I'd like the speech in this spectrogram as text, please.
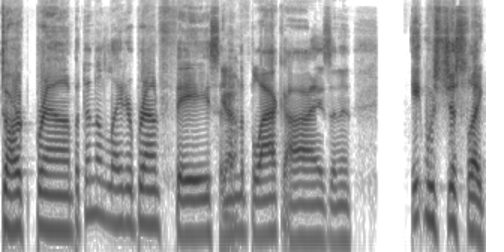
dark brown, but then the lighter brown face, and Yeah. then the black eyes, and then it was just like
